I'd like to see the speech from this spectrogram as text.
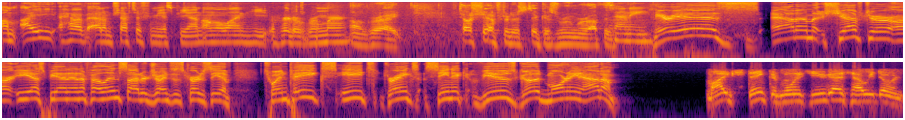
Um, I have Adam Schefter from ESPN on the line. He heard a rumor. Oh, great. Tell Schefter to stick his rumor up. His- Sunny. Here he is. Adam Schefter, our ESPN NFL insider, joins us courtesy of Twin Peaks Eats, Drinks, Scenic Views. Good morning, Adam. Mike Stink, good morning to you guys. How are we doing?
